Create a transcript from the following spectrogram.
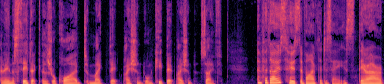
an anaesthetic is required to make that patient or keep that patient safe. And for those who survive the disease, there are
